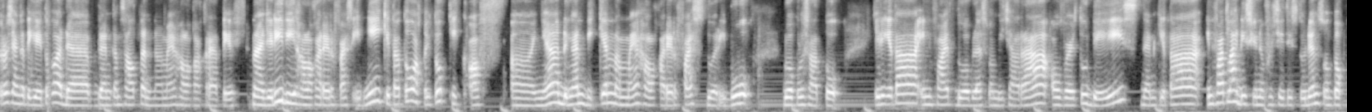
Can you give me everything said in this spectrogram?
Terus yang ketiga itu ada brand consultant namanya Haloka Kreatif. Nah jadi di Halo Karir Fest ini kita tuh waktu itu kick off-nya dengan bikin namanya Halo Karir Fest 2021 jadi kita invite 12 pembicara over two days dan kita invite lah these university students untuk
